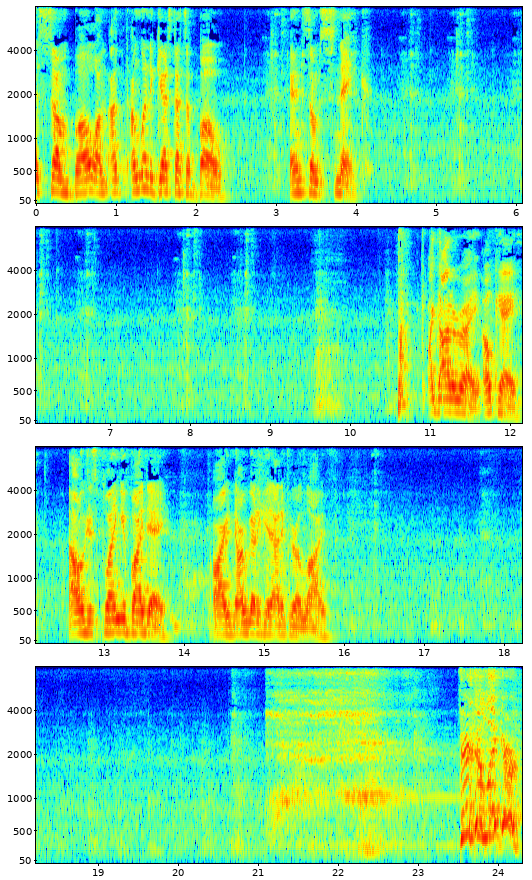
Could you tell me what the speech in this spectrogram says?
Some bow. I'm, I'm, I'm gonna guess that's a bow. And some snake. I got it right. Okay. I was just playing it by day. Alright, now we gotta get out of here alive. There's a licker!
